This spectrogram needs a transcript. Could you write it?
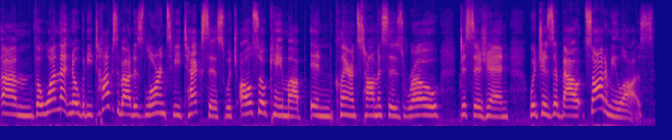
um, the one that nobody talks about is Lawrence v. Texas, which also came up in Clarence Thomas's Roe decision, which is about sodomy laws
